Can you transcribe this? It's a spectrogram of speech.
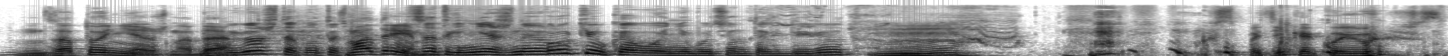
Зато нежно, да. Берешь так вот. Смотри. Вот, смотри, нежные руки у кого-нибудь, он так берет. Господи, какой ужас.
